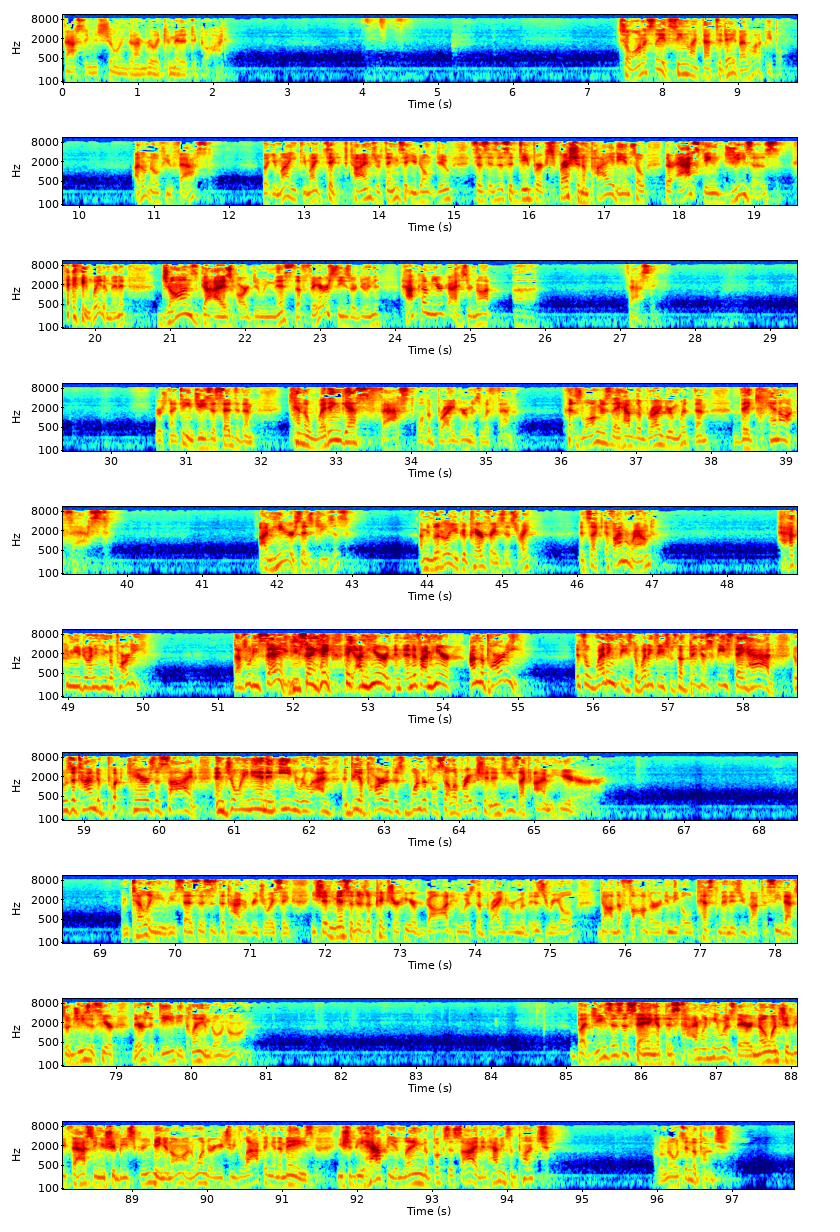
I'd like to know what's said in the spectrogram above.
Fasting is showing that I'm really committed to God. So honestly, it seemed like that today by a lot of people. I don't know if you fast, but you might. You might take times or things that you don't do. It says, is this a deeper expression of piety? And so they're asking Jesus, hey, wait a minute. John's guys are doing this. The Pharisees are doing this. How come your guys are not uh, fasting? Verse 19, Jesus said to them, can the wedding guests fast while the bridegroom is with them? As long as they have the bridegroom with them, they cannot fast. I'm here, says Jesus. I mean, literally, you could paraphrase this, right? It's like, if I'm around, how can you do anything but party? That's what he's saying. He's saying, hey, hey, I'm here, and, and if I'm here, I'm the party. It's a wedding feast. A wedding feast was the biggest feast they had. It was a time to put cares aside and join in and eat and rely and be a part of this wonderful celebration. And Jesus like, I'm here. I'm telling you, he says, this is the time of rejoicing. You shouldn't miss it. There's a picture here of God who is the bridegroom of Israel, God the Father in the Old Testament as you got to see that. So Jesus here, there's a deity claim going on. But Jesus is saying at this time when he was there, no one should be fasting. You should be screaming and awe and wonder. You should be laughing and amazed. You should be happy and laying the books aside and having some punch. I don't know what's in the punch,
